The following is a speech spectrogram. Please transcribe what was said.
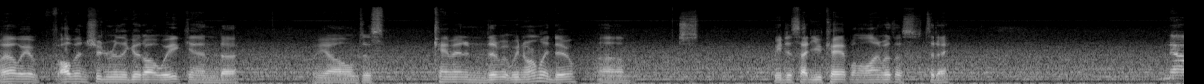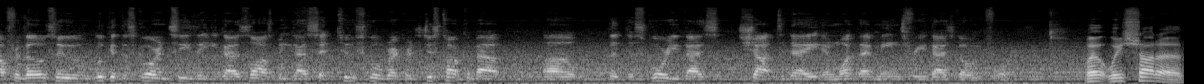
Well, we have all been shooting really good all week, and. Uh, we all just came in and did what we normally do. Um, just, we just had UK up on the line with us today. Now, for those who look at the score and see that you guys lost, but you guys set two school records, just talk about uh, the, the score you guys shot today and what that means for you guys going forward. Well, we shot a,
